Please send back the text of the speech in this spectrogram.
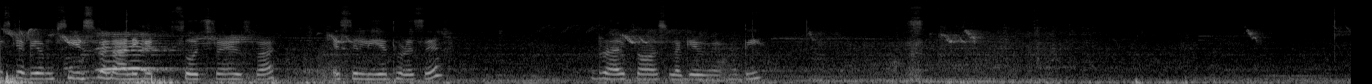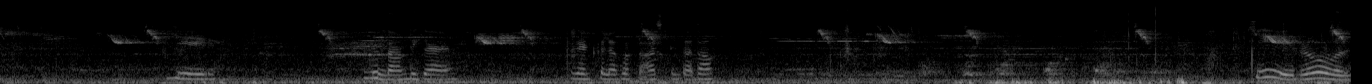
इसके भी हम सीड्स बनाने की सोच रहे हैं इस बार। इसीलिए थोड़े से ड्राई फ्लावर्स लगे हुए हैं अभी। ये गुलाब का है। रेड कलर का फ्लावर्स खिलता था। ये rose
